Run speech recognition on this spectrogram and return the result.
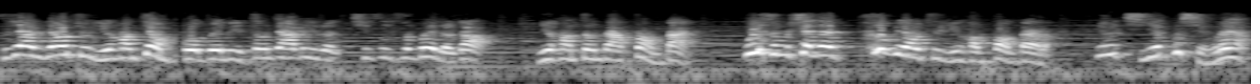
实际上，要求银行降拨备率、增加利润，其实是为了让银行增加放贷。为什么现在特别要求银行放贷了？因为企业不行了呀，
